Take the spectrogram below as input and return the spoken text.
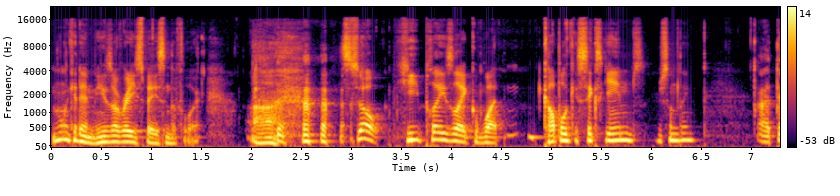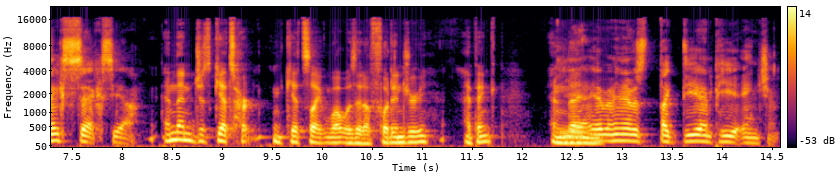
Look at him; he's already spacing the floor. Uh, so he plays like what, couple six games or something, I think six. Yeah. and then just gets hurt. Gets like what was it, a foot injury? I think, and Yeah. then I mean, it was like DNP ancient.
